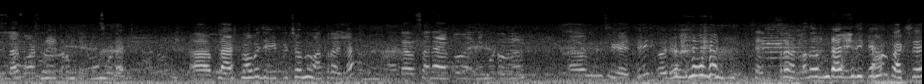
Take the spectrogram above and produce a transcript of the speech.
ജില്ലാ കോർഡിനേറ്ററും ടീമും കൂടെ ഫ്ലാഷ് മോബ് ചെയ്യിപ്പിച്ചു എന്ന് മാത്രമല്ല അതിന്റെ അവസാനമായപ്പോൾ എന്നെയും കൂടെ ഒന്ന് വിളിച്ചു കയറ്റി. ഒരു ചരിത്രം ഉള്ളതുകൊണ്ടായിരിക്കാം പക്ഷേ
